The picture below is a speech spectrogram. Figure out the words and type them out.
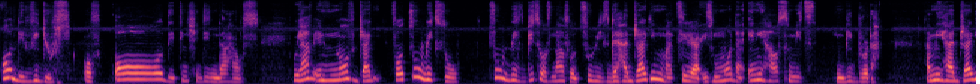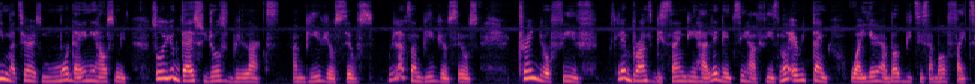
all the videos of all the things she did in that house. We have enough drag for two weeks. So two weeks. Beauty was now for two weeks, but her dragging material is more than any housemate in Big Brother. I mean, her dragging material is more than any housemate. So you guys just relax and behave yourselves. Relax and behave yourselves. Trend your fave. Let brands be signing her. Let them see her face. Not every time we're hearing about beauty is about fights.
